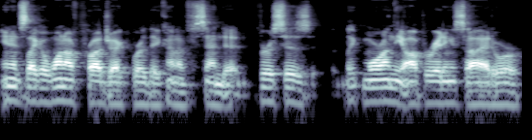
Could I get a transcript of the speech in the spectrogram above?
And it's like a one off project where they kind of send it versus like more on the operating side or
